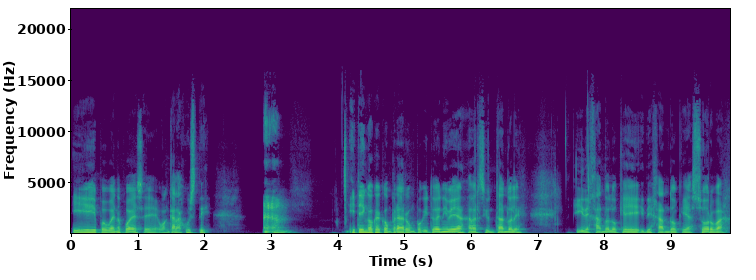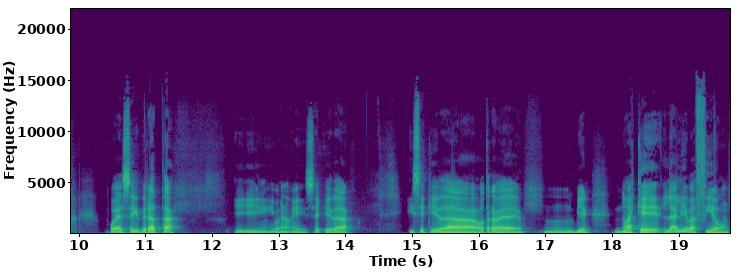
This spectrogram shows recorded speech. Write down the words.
Y pues bueno, pues eh, Justi. y tengo que comprar un poquito de Nivea, a ver si untándole y dejándolo que, dejando que absorba, pues se hidrata y, bueno, y se queda y se queda otra vez mm, bien. No es que la elevación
